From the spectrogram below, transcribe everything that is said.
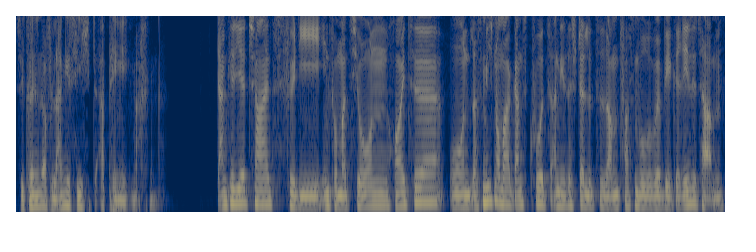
Sie können auf lange Sicht abhängig machen. Danke dir, Charles, für die Informationen heute und lass mich noch mal ganz kurz an dieser Stelle zusammenfassen, worüber wir geredet haben.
